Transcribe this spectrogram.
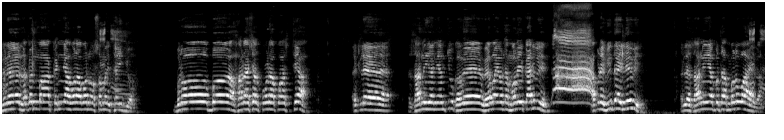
મને લગ્નમાં કન્યા વળાવવાનો સમય થઈ ગયો. બરોબર સાડા ચાર પોણા પાંચ થયા. એટલે ઝાનિયાને એમ થયું કે હવે વેવાયોને મળી કાઢવી આપણે વિદાય લેવી. એટલે ઝાનિયા બધા મળવા આવ્યા.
